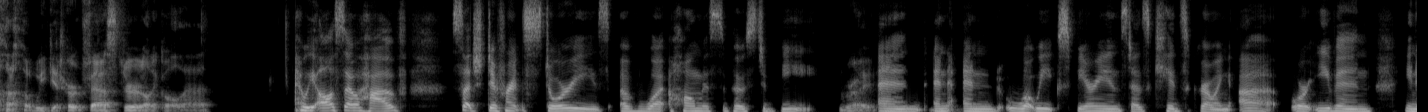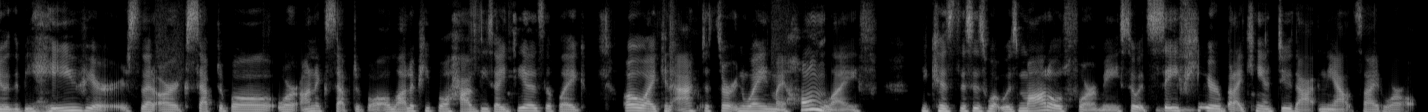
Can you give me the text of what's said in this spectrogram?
we get hurt faster, like all that. And we also have such different stories of what home is supposed to be. Right. and and and what we experienced as kids growing up or even you know the behaviors that are acceptable or unacceptable a lot of people have these ideas of like oh i can act a certain way in my home life because this is what was modeled for me so it's safe Mhm. here but i can't do that in the outside world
